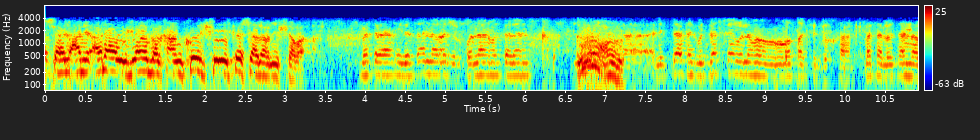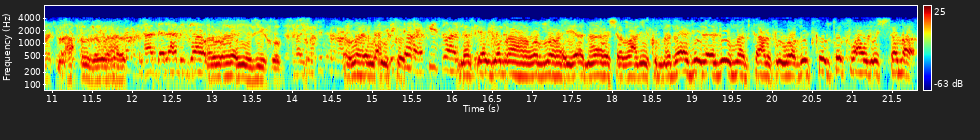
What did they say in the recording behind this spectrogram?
اسأل عن أنا أجابك عن كل شيء تسأل عن الشرع. مثلا إذا سألنا رجل قلنا له مثلا آه، لساتك بتدخن ولا ما بطلت الدخان؟ مثلا لو سألنا رجل. هذا لا بيجاوب الله يهديكم الله في سؤال. لك يا جماعة والله أنا أسف عليكم. مبادئ العلوم ما بتعرفوها. بدكم تطلعوا للسماء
